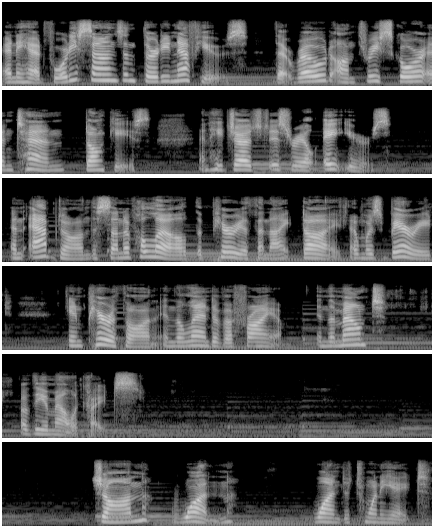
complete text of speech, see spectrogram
And he had forty sons and thirty nephews, that rode on threescore and ten donkeys. And he judged Israel eight years. And Abdon the son of Hillel, the Pirathonite, died, and was buried in Pirathon in the land of Ephraim, in the mount of the Amalekites. John 1 1 to 28.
